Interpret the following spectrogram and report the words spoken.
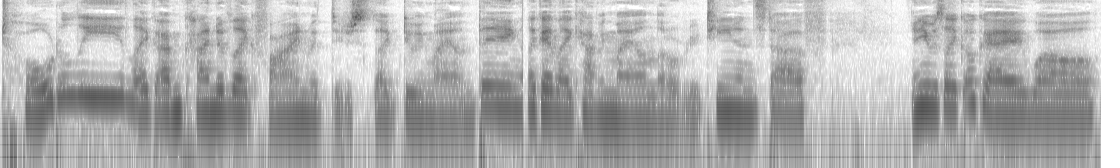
totally. Like, I'm kind of like fine with just like doing my own thing. Like, I like having my own little routine and stuff. And he was like, okay, well,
